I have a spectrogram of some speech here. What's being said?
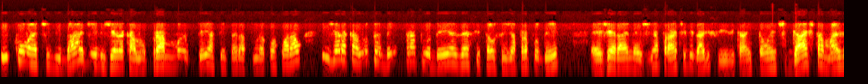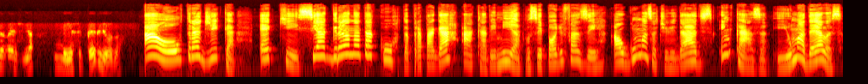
e com a atividade ele gera calor para manter a temperatura corporal e gera calor também para poder exercitar, ou seja, para poder é, gerar energia para atividade física. Então a gente gasta mais energia nesse período. A outra dica é que, se a grana está curta para pagar a academia, você pode fazer algumas atividades em casa. E uma delas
